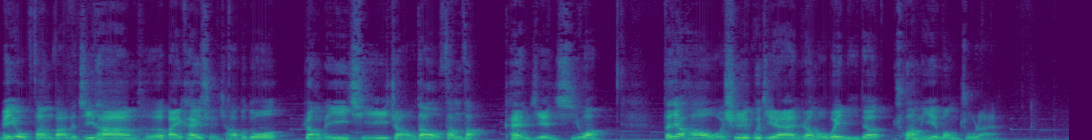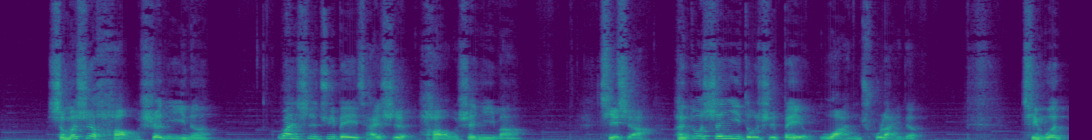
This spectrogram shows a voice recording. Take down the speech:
没有方法的鸡汤和白开水差不多，让我们一起找到方法，看见希望。大家好，我是顾吉然，让我为你的创业梦助燃。什么是好生意呢？万事俱备才是好生意吗？其实啊，很多生意都是被玩出来的。请问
